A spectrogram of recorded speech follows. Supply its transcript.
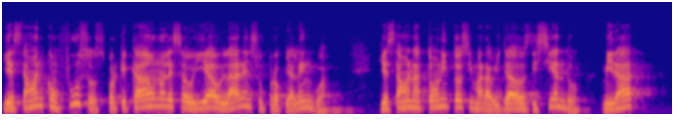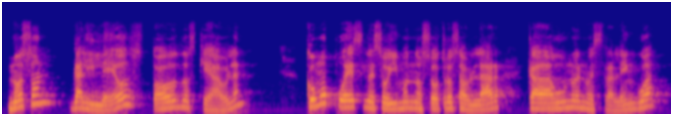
y estaban confusos porque cada uno les oía hablar en su propia lengua. Y estaban atónitos y maravillados diciendo, mirad, ¿no son galileos todos los que hablan? ¿Cómo pues les oímos nosotros hablar cada uno en nuestra lengua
